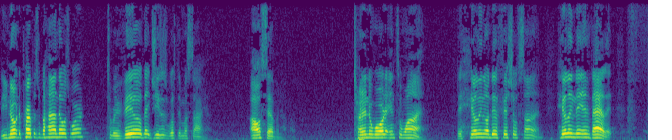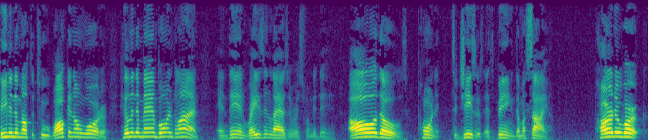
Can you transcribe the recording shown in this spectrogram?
Do you know what the purpose behind those were? To reveal that Jesus was the Messiah. All seven of them. Turning the water into wine. The healing of the official son. Healing the invalid. Feeding the multitude. Walking on water. Healing the man born blind. And then raising Lazarus from the dead. All those pointed to Jesus as being the Messiah. Part of the work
